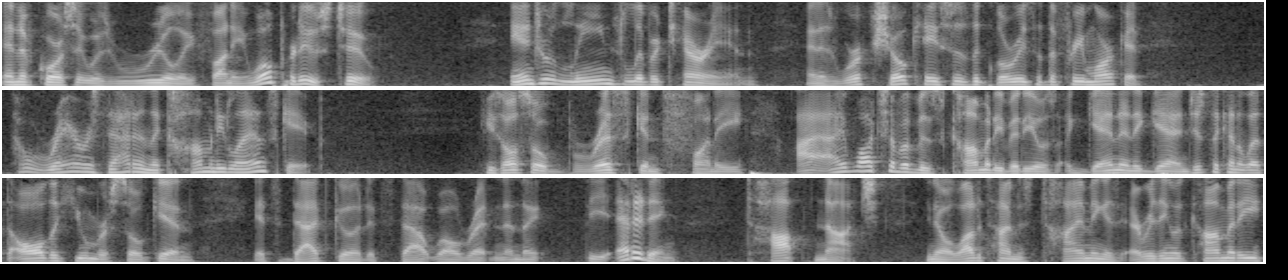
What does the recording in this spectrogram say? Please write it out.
and of course it was really funny and well produced too. Andrew leans libertarian, and his work showcases the glories of the free market. How rare is that in the comedy landscape? He's also brisk and funny, I, I watch some of his comedy videos again and again just to kind of let the, all the humor soak in. It's that good. It's that well written, and the the editing, top notch. You know, a lot of times timing is everything with comedy.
